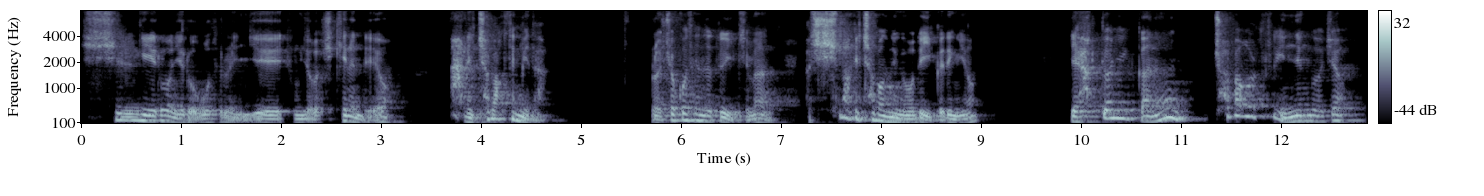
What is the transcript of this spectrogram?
실기로 이 로봇을 이제 동작을 시키는데요. 많이 처박습니다. 물론 쇼크 센서도 있지만 심하게 처박는 경우도 있거든요. 예, 학교니까는 처박을 수 있는 거죠.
